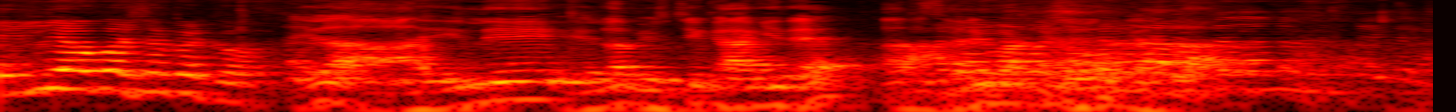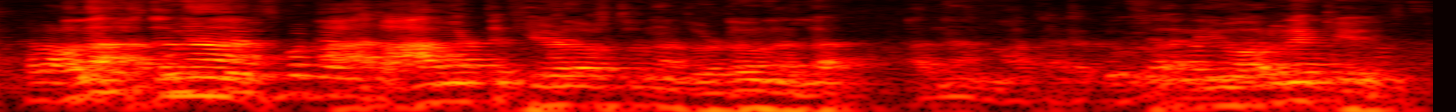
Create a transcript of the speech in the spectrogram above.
ಇಲ್ಲಿ ಬೇಕು. ಇಲ್ಲ ಇಲ್ಲಿ ಎಲ್ಲ ಮಿಸ್ಟೇಕ್ ಆಗಿದೆ. ಅದು ಸರಿ ಮಾಡ್ಕೊಂಡು ಅದನ್ನ ಆ- ಮಟ್ಟಕ್ಕೆ ಹೇಳೋಷ್ಟು ನಾನು ದೊಡ್ಡವನಲ್ಲ. ಅದನ್ನ ನಾನು ಮಾತಾಡಕ್ಕೋಗಲ್ಲ ನೀವು ಅವ್ರನ್ನೇ ಕೇಳಿ.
